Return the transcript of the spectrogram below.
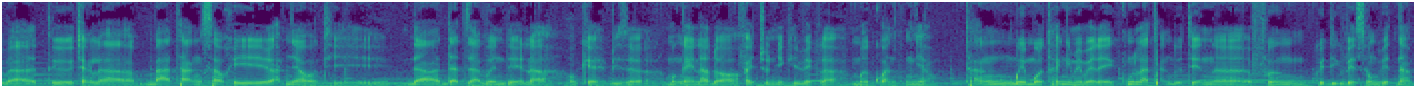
và từ chắc là 3 tháng sau khi gặp nhau thì đã đặt ra vấn đề là, ok, bây giờ một ngày nào đó phải chuẩn bị cái việc là mở quán cùng nhau. Tháng 11 2017 đấy cũng là tháng đầu tiên ờ, Phương quyết định về sống Việt Nam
